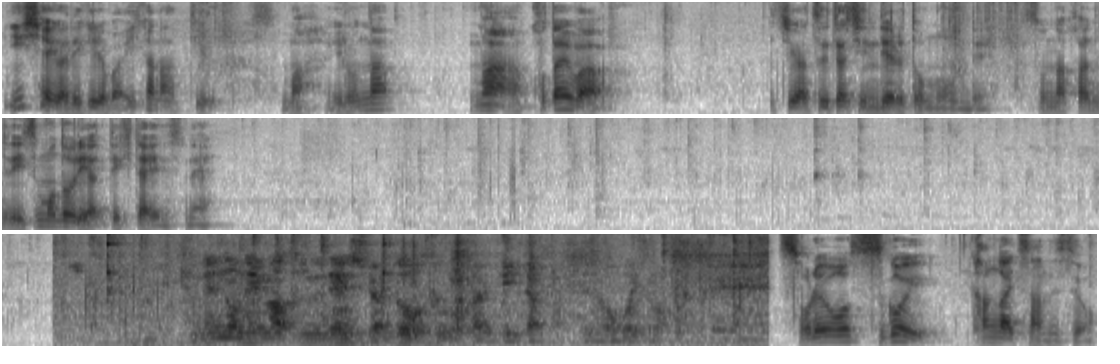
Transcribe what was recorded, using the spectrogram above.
いい試合ができればいいかなっていうまあいろんなまあ答えは1月1日に出ると思うんでそんな感じでいつも通りやっていきたいですね。去年の年末年始はどう過ごされていたかっていうのを覚えてますそれをすごい考えてたんですよ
